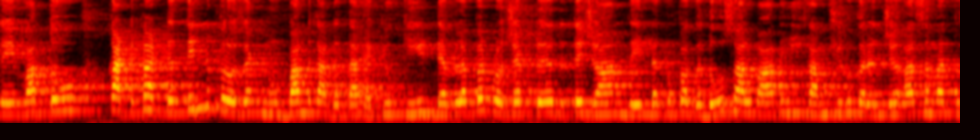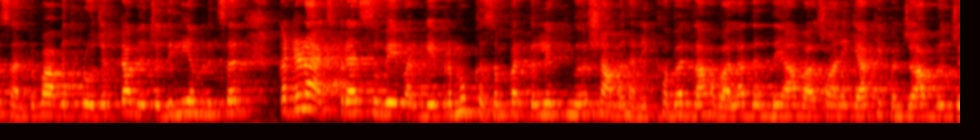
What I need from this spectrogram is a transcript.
ਤੇ ਵੱਧ ਤੋਂ ਘੱਟ ਘੱਟ ਤਿੰਨ ਪ੍ਰੋਜੈਕਟ ਨੂੰ ਬੰਦ ਕਰ ਦਿੱਤਾ ਹੈ, ਕਿਉਂਕਿ ਡਿਵੈਲਪਰ ਪ੍ਰੋਜੈਕਟ ਦਿੱਤੇ ਜਾਣ ਦੇ ਲਗਭਗ 2 ਸਾਲ ਬਾਅਦ ਹੀ ਕੰਮ ਸ਼ੁਰੂ ਕਰਨ 'ਚ ਅਸਮਰਥ ਸਨ। ਪ੍ਰਭਾਵਿਤ ਪ੍ਰੋਜੈਕਟਾਂ ਵਿੱਚ ਦਿੱਲੀ, ਅੰਮ੍ਰਿਤਸਰ, ਕਟੜਾ ਐਕਸਪ੍ਰੈਸ ਵੇ ਵਰਗੇ ਪ੍ਰਮੁੱਖ ਸੰਪਰਕ ਲਿੰਕ ਸ਼ਾਮਲ ਹਨ। ਖਬਰ ਦਾ ਹਵਾਲਾ ਦਿੰਦਿਆਂ ਬਾਜਵਾ ਨੇ ਕਿਹਾ ਕਿ ਪੰਜਾਬ ਵਿੱਚ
